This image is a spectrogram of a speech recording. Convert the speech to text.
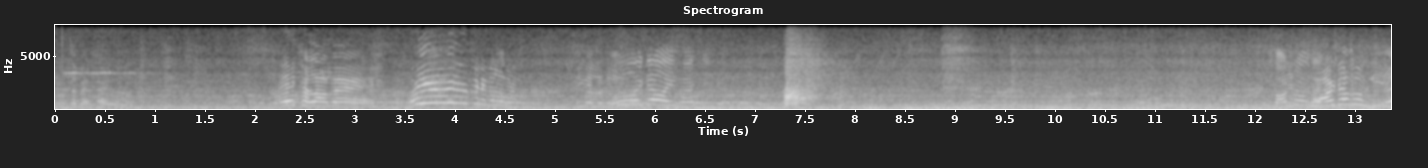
মতো এই খেলা হবে। ওই মানে গেল গেল। এই গেল গেল। ওইটা ওই ভাবে ছোট কয়টা বগিয়ে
